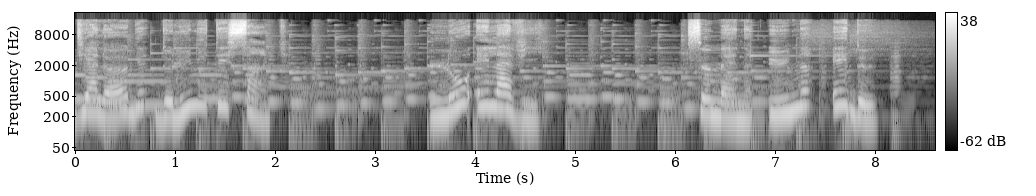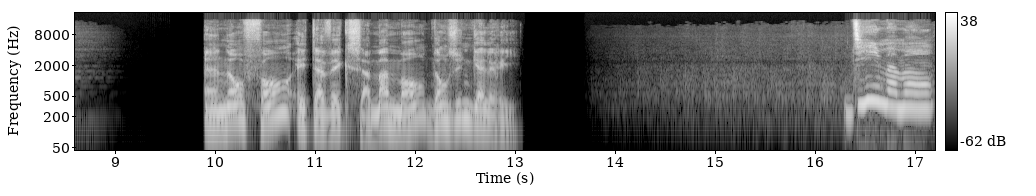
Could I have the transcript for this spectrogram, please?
Dialogue de l'unité 5 L'eau et la vie. Semaine 1 et 2 Un enfant est avec sa maman dans une galerie. Dis, maman,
